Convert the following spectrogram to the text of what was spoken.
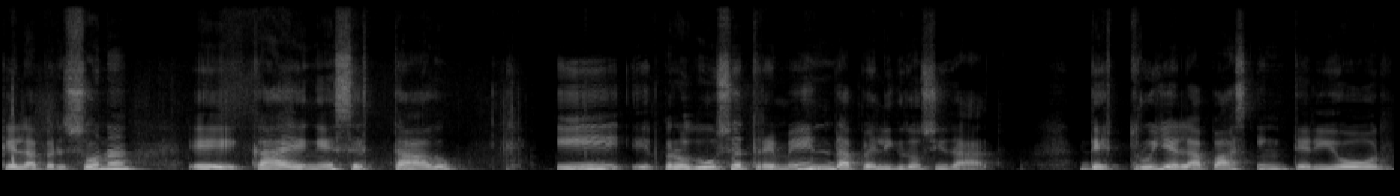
que la persona eh, cae en ese estado y eh, produce tremenda peligrosidad. Destruye la paz interior,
